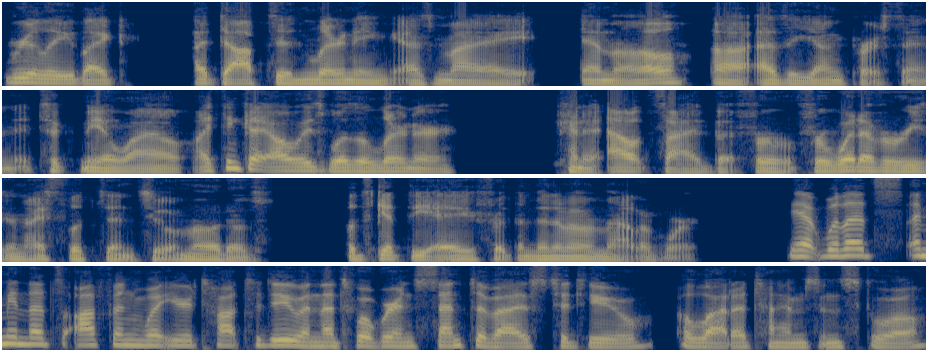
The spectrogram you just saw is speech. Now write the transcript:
really like adopted learning as my MO, uh, as a young person. It took me a while. I think I always was a learner kind of outside, but for, for whatever reason, I slipped into a mode of let's get the A for the minimum amount of work. Yeah, well, that's, I mean, that's often what you're taught to do. And that's what we're incentivized to do a lot of times in school.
